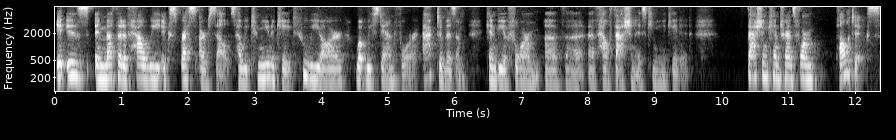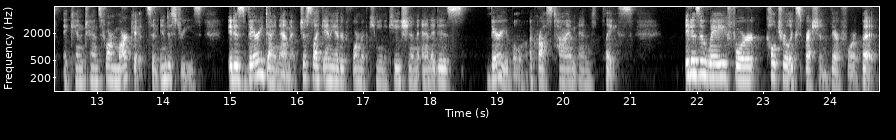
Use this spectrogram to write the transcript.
It is a method of how we express ourselves, how we communicate who we are, what we stand for. Activism can be a form of, uh, of how fashion is communicated. Fashion can transform politics, it can transform markets and industries. It is very dynamic, just like any other form of communication, and it is variable across time and place. It is a way for cultural expression, therefore, but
